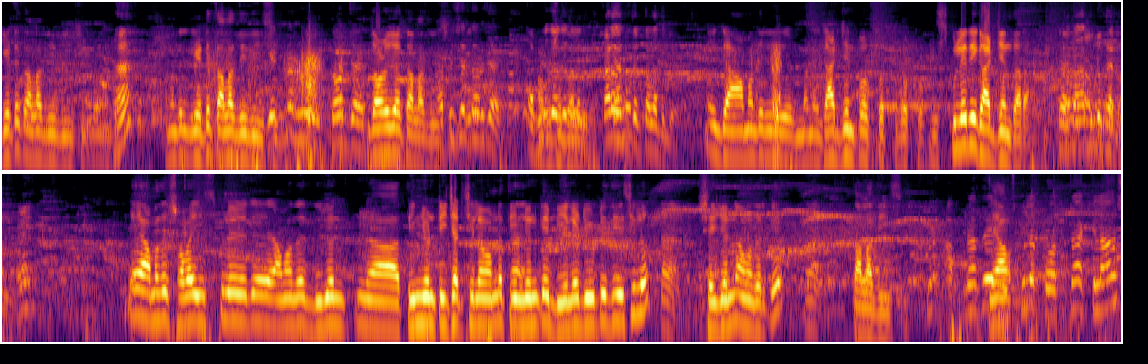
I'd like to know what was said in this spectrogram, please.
গেটে তালা দিয়ে দিয়েছিল। হ্যাঁ? আমাদের গেটে তালা দিয়ে দিয়েছিল। দরজায় দরজায়? তালা যা আমাদের মানে গার্জেন কর্তৃপক্ষ। স্কুলেরই গার্জেন তারা। আমাদের সবাই স্কুলের আমাদের দুজন তিনজন টিচার ছিলাম আমরা তিনজনকে বিএলএ ডিউটি দিয়েছিল। হ্যাঁ। সেই জন্য আমাদেরকে হ্যাঁ। তালা দিয়েছি। আপনাদের স্কুলে কতটা ক্লাস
